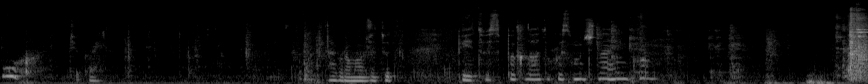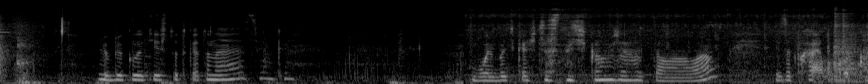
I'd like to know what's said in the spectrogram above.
Ух, чекай. Так, Рома вже тут піцу спекла таку смачненьку. Люблю, коли тісто таке тонесеньке. Бульбочка з чесничком вже готова. І запихаємо курку.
